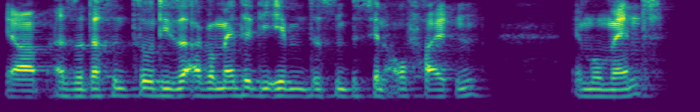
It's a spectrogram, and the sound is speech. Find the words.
Ja, also das sind so diese Argumente, die eben das ein bisschen aufhalten im Moment.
